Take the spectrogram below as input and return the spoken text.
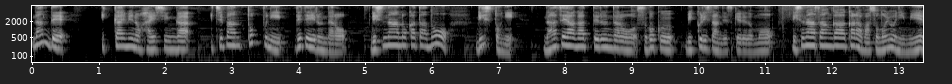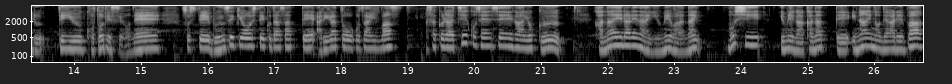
なんで1回目の配信が一番トップに出ているんだろう？リスナーの方のリストになぜ上がってるんだろう？すごくびっくりしたんですけれどもリスナーさん側からはそのように見えるっていうことですよね。そして分析をしてくださってありがとうございます。朝倉千恵子先生がよく叶えられない夢はない。もし夢が叶っていないのであれば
